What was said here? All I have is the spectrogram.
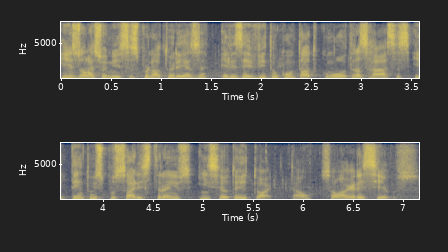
Isolacionistas por natureza, eles evitam contato com outras raças e tentam expulsar estranhos em seu território. Então, são agressivos.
